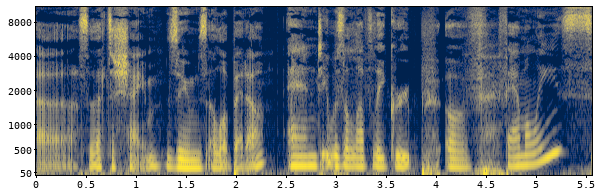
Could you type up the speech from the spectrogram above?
Uh, so that's a shame. Zoom's a lot better. And it was a lovely group of families,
